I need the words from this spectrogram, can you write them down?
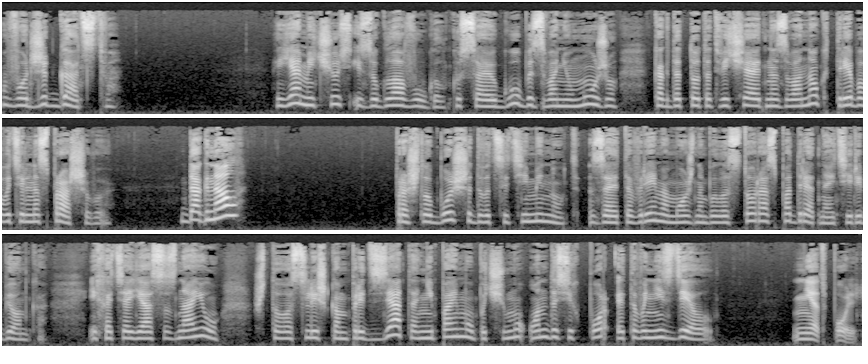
Вот же гадство! Я мечусь из угла в угол, кусаю губы, звоню мужу. Когда тот отвечает на звонок, требовательно спрашиваю. «Догнал?» Прошло больше двадцати минут. За это время можно было сто раз подряд найти ребенка. И хотя я осознаю, что слишком предвзято, не пойму, почему он до сих пор этого не сделал. «Нет, Поль,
